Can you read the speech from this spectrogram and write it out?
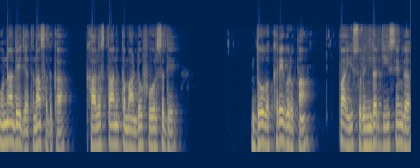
ਉਹਨਾਂ ਦੇ ਯਤਨਾਂ ਸਦਕਾ ਖਾਲਿਸਤਾਨ ਕਮਾਂਡੋ ਫੋਰਸ ਦੇ ਦੋ ਵੱਖਰੇ ਗਰੁੱਪਾਂ, ਭਾਈ ਸੁਰਿੰਦਰਜੀਤ ਸਿੰਘ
